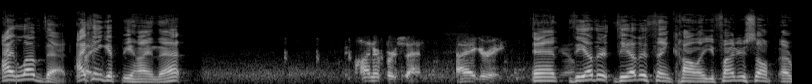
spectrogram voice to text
I love that. I can get behind that. Hundred percent. I agree. And yeah. the other the other thing, Colin, you find yourself uh,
